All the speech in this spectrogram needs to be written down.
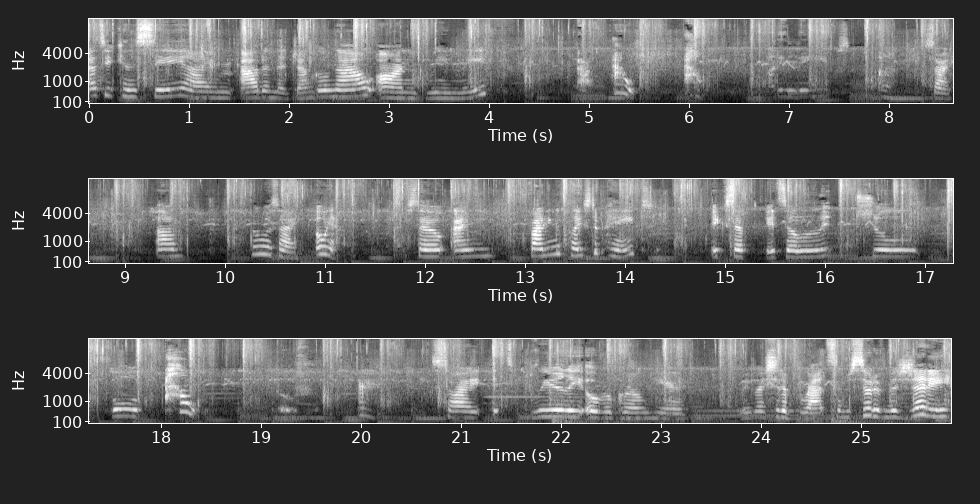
as you can see, I'm out in the jungle now on Greenleaf. Ow, ow, ow, bloody leaves. Uh, sorry. Um, where was I? Oh yeah. So I'm finding a place to paint, except it's a little old. Ow! Sorry, it's really overgrown here. Maybe I should have brought some sort of machete.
